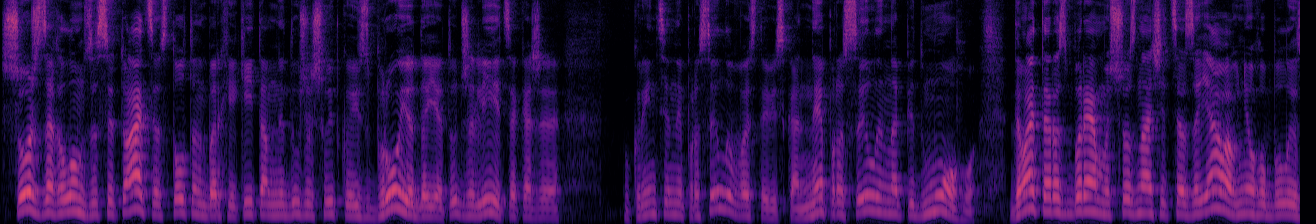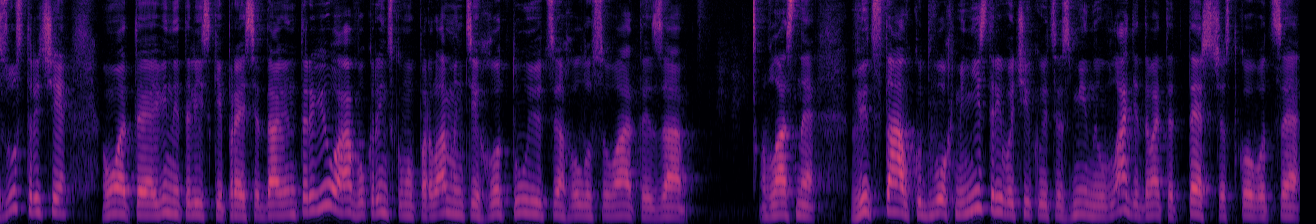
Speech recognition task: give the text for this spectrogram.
Що ж загалом за ситуація? Столтенберг, який там не дуже швидко і зброю дає, тут жаліється, каже. Українці не просили ввести війська, не просили на підмогу. Давайте розберемо, що значить ця заява. В нього були зустрічі. От е, він італійській пресі дав інтерв'ю, а в українському парламенті готуються голосувати за власне відставку двох міністрів. Очікуються зміни у владі. Давайте теж частково це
